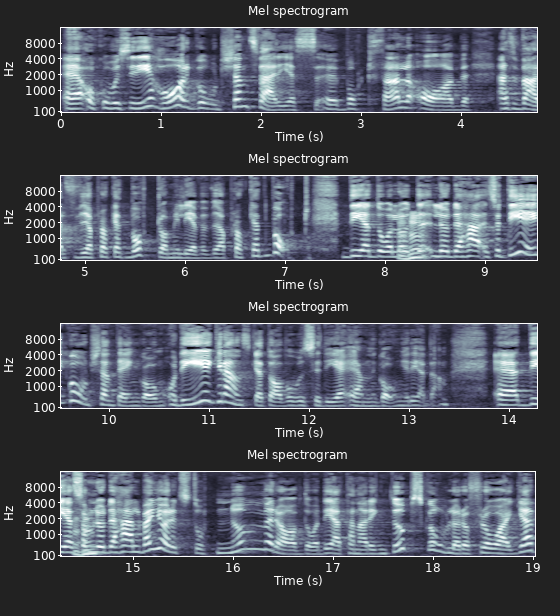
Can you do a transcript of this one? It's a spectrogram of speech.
Eh, och OECD har godkänt Sveriges eh, bortfall av alltså varför vi har plockat bort de elever vi har plockat bort. Det då mm -hmm. Ludde, så det är godkänt en gång och det är granskat av OECD en gång redan. det som mm -hmm. Ludde Hallberg gör ett stort nummer av då, det är att han har ringt upp skolor och frågat,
